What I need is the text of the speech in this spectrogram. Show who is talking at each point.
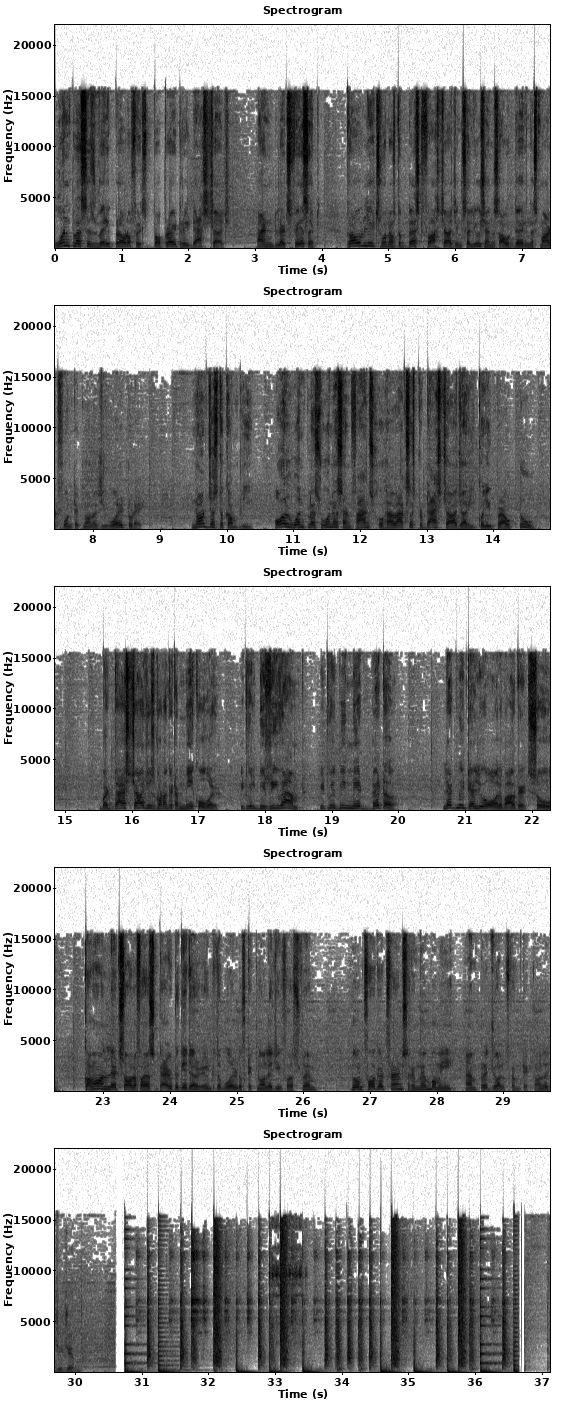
Speaker 1: OnePlus is very proud of its proprietary dash charge, and let's face it, probably it's one of the best fast charging solutions out there in the smartphone technology world today. Not just the company, all OnePlus owners and fans who have access to Dash Charge are equally proud too. But Dash Charge is gonna get a makeover. It will be revamped. It will be made better. Let me tell you all about it. So, come on, let's all of us dive together into the world of technology for a swim. Don't forget, friends, remember me, I'm Prajwal from Technology Gym.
